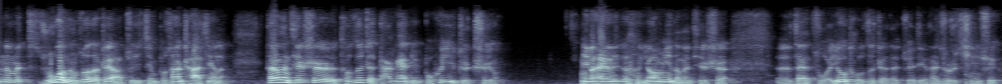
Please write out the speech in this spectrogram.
那么如果能做到这样，就已经不算差劲了。但问题是，投资者大概率不会一直持有，因为还有一个很要命的问题是，呃，在左右投资者的决定，它就是情绪。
